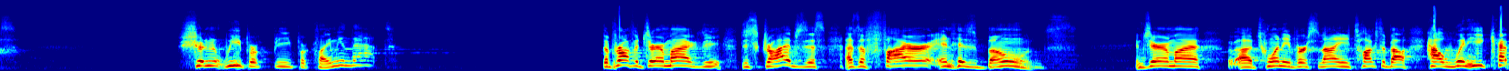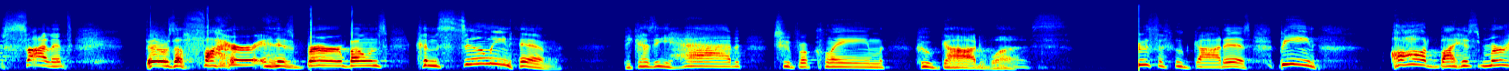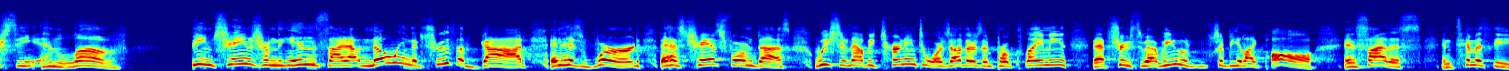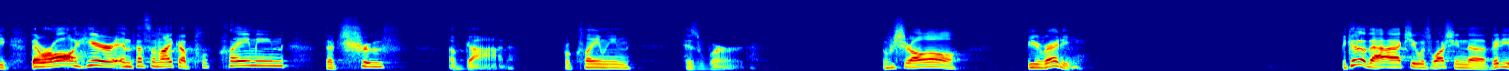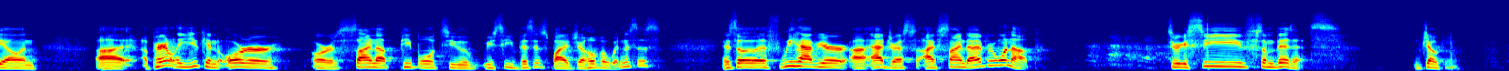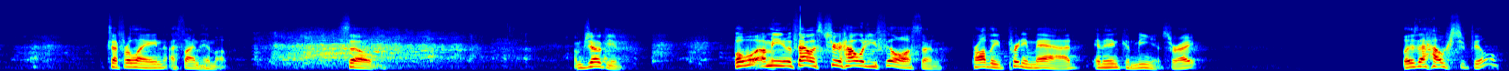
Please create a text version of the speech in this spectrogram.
Shouldn't we be proclaiming that? The prophet Jeremiah describes this as a fire in his bones. In Jeremiah uh, 20, verse 9, he talks about how when he kept silent, there was a fire in his bones consuming him because he had to proclaim who God was. The truth of who God is, being awed by his mercy and love being changed from the inside out, knowing the truth of God and His Word that has transformed us, we should now be turning towards others and proclaiming that truth. So that we should be like Paul and Silas and Timothy, that we're all here in Thessalonica proclaiming the truth of God, proclaiming His Word. And we should all be ready. Because of that, I actually was watching the video and uh, apparently, you can order or sign up people to receive visits by Jehovah Witnesses. And so, if we have your uh, address, I've signed everyone up to receive some visits. I'm joking. Except for Lane, I signed him up. So, I'm joking. But I mean, if that was true, how would you feel all of a sudden? Probably pretty mad and inconvenience, right? But is that how we should feel?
